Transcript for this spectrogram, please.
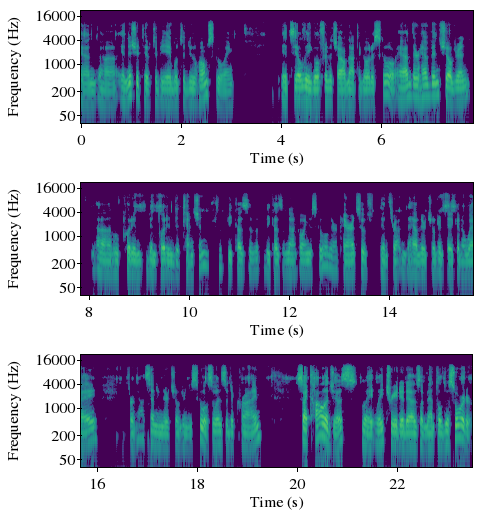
and uh, initiative to be able to do homeschooling it's illegal for the child not to go to school. And there have been children uh, who've put in, been put in detention because of, because of not going to school. There are parents who've been threatened to have their children taken away for not sending their children to school. So is it a crime? Psychologists lately treat it as a mental disorder.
